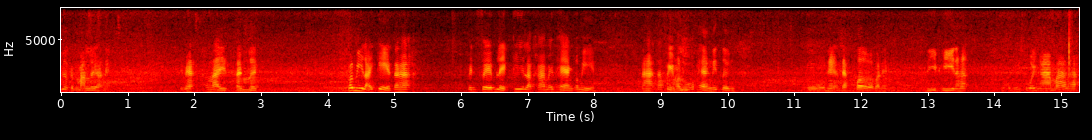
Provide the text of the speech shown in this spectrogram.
เลือกกันมันเลยอะเนี่ย เห็นไหมข้างในเต็มเลย ก็มีหลายเกรดนะฮะ เป็นเฟรมเหล็กที่ราคาไม่แพงก็มีนะฮะ ถ้าเฟรมมารู้ก็แพงนิดนึง โอ้เนี่ยแดปเปอร์ป่ะเนี่ย DP นะฮะคนนี้สวยงามมากนะฮะ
